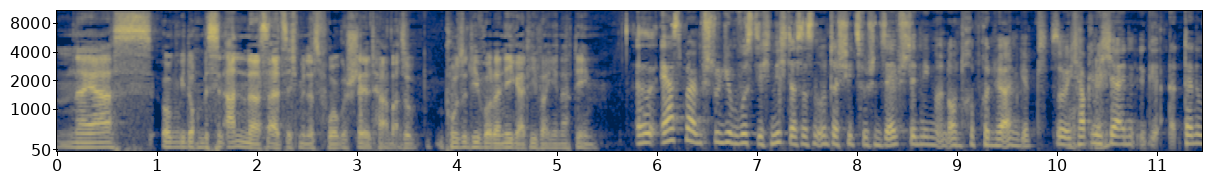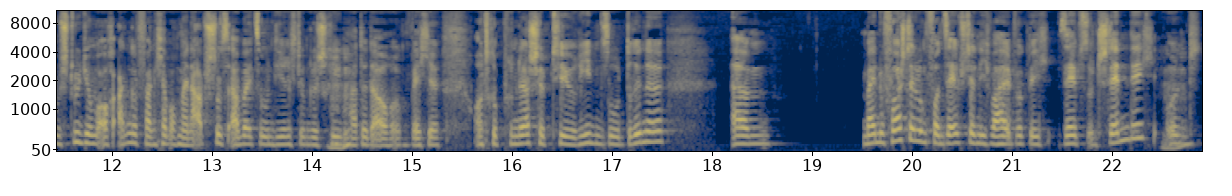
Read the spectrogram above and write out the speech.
naja, es ist irgendwie doch ein bisschen anders, als ich mir das vorgestellt habe. Also positiver oder negativer, je nachdem. Also erst beim Studium wusste ich nicht, dass es einen Unterschied zwischen Selbstständigen und Entrepreneuren gibt. So, ich habe Okay. mich ja in, dann im Studium auch angefangen. Ich habe auch meine Abschlussarbeit so in die Richtung geschrieben, hatte da auch irgendwelche Entrepreneurship-Theorien so drinne. Ähm, meine Vorstellung von selbstständig war halt wirklich selbst und ständig und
